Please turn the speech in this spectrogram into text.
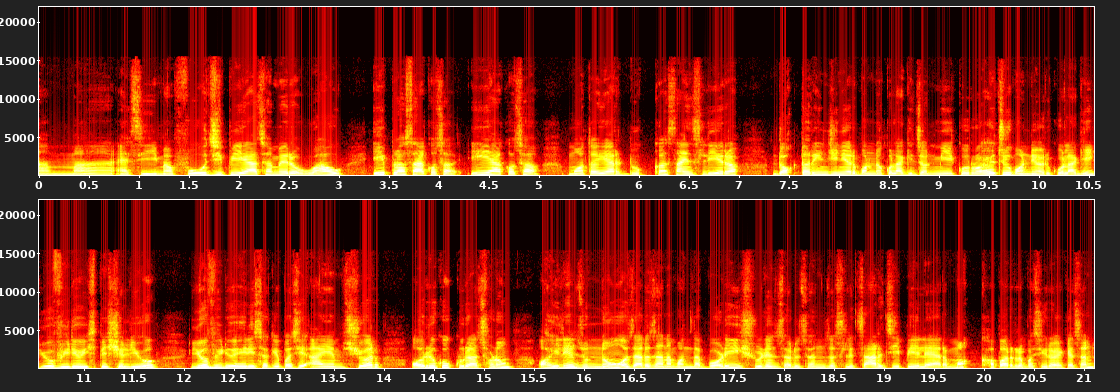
आम्मा एसईमा four जिपिए छ मेरो। Wow ए plus आएको छ ए आएको छ। म त यार ढुक्क साइन्स लिएर डक्टर इन्जिनियर बन्नको लागि जन्मिएको रहेछु भन्नेहरूको लागि यो भिडियो स्पेसियली हो। यो भिडियो हेरिसकेपछि आई एम स्योर अरूको कुरा छोडौँ अहिले जुन नौ हजारजनाभन्दा बढी स्टुडेन्ट्सहरू छन् जसले चार जिपिए ल्याएर मक्ख परेर बसिरहेका छन्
